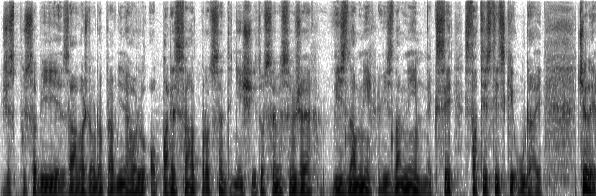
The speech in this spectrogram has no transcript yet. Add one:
že způsobí závažnou dopravní nehodu o 50% nižší. To si myslím, že významný, významný jaksi statistický údaj. Čili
